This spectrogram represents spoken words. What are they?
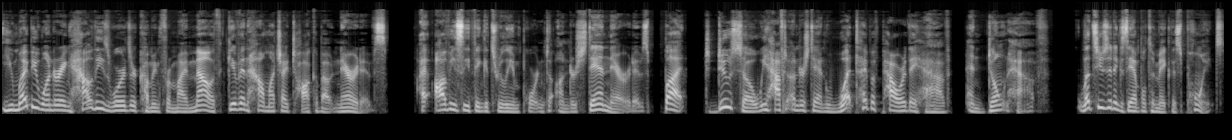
you might be wondering how these words are coming from my mouth given how much I talk about narratives. I obviously think it's really important to understand narratives, but to do so, we have to understand what type of power they have and don't have. Let's use an example to make this point.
